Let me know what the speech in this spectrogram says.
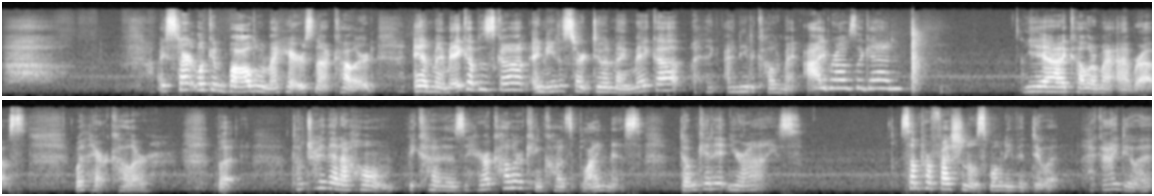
I start looking bald when my hair is not colored. And my makeup is gone. I need to start doing my makeup. I think I need to color my eyebrows again. Yeah, I color my eyebrows with hair color. But don't try that at home because hair color can cause blindness. Don't get it in your eyes. Some professionals won't even do it. Heck, I do it.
